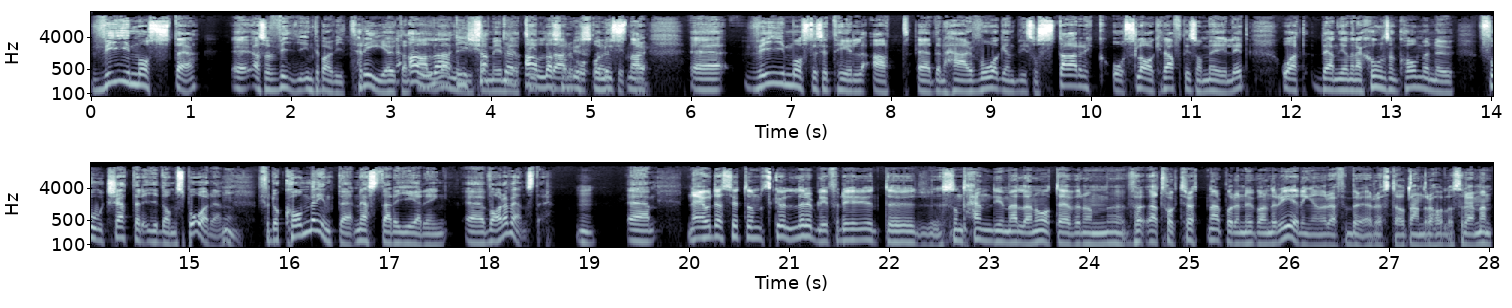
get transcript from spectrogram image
Vi måste Eh, alltså vi, inte bara vi tre, utan alla, alla ni som är med och tittar alla som lyssnar och, och lyssnar. Eh, vi måste se till att eh, den här vågen blir så stark och slagkraftig som möjligt och att den generation som kommer nu fortsätter i de spåren. Mm. För då kommer inte nästa regering eh, vara vänster. Mm. Eh, Nej och dessutom skulle det bli, för det är ju inte, sånt händer ju emellanåt även om att folk tröttnar på den nuvarande regeringen och därför börjar rösta åt andra håll och sådär. Men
